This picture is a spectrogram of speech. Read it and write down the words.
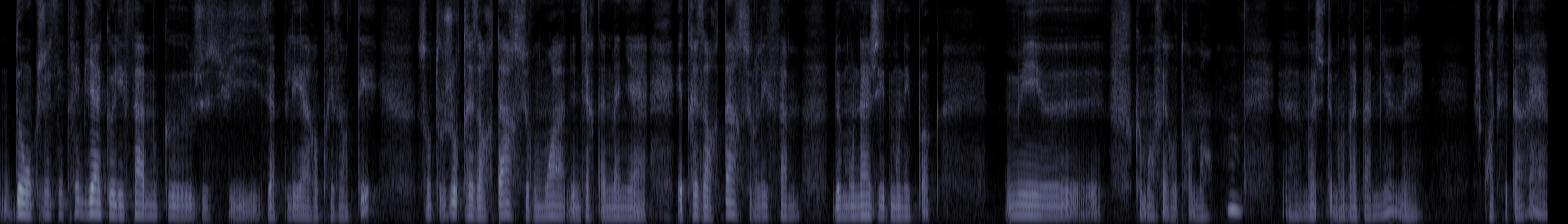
Donc je sais très bien que les femmes que je suis appelée à représenter sont toujours très en retard sur moi d'une certaine manière et très en retard sur les femmes de mon âge et de mon époque. Mais euh, comment faire autrement? Mm. Euh, Moi je ne demanderais pas mieux, mais je crois que c'est un rêve.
